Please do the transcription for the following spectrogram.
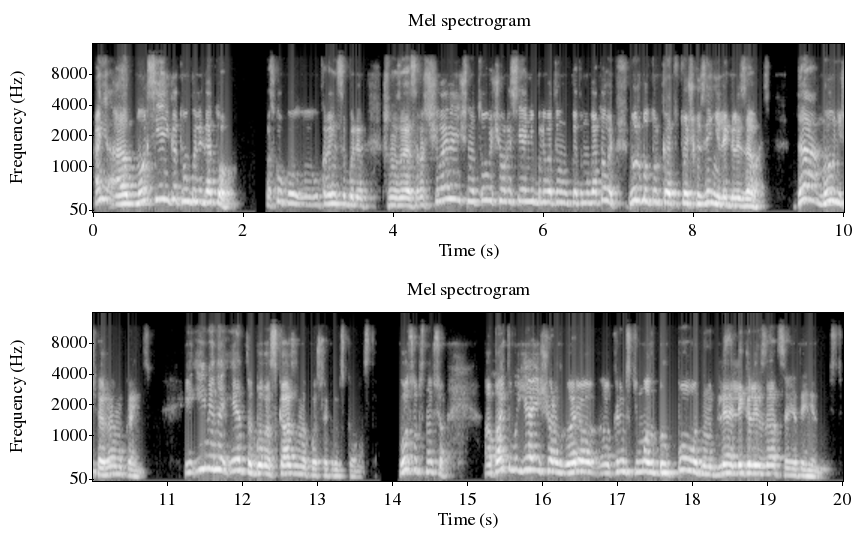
они, а, но россияне к этому были готовы. Поскольку украинцы были, что называется, расчеловечены, то, в общем, россияне были в этом, к этому готовы. Нужно было только эту точку зрения легализовать. Да, мы уничтожаем украинцев. И именно это было сказано после Крымского моста. Вот, собственно, все. А поэтому я еще раз говорю, э, Крымский мост был поводом для легализации этой ненависти.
